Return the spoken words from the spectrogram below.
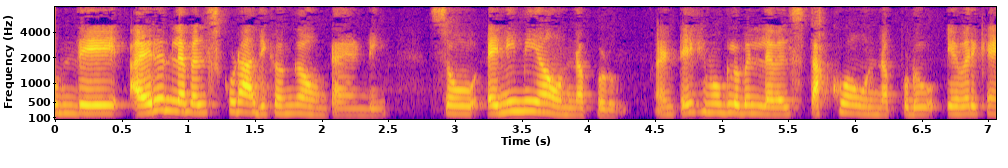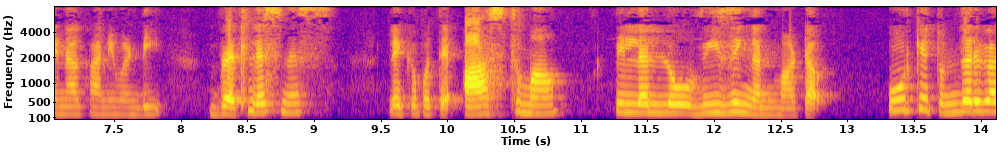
ఉండే ఐరన్ లెవెల్స్ కూడా అధికంగా ఉంటాయండి. సో ఎనీమియా ఉన్నప్పుడు అంటే హిమోగ్లోబిన్ లెవెల్స్ తక్కువ ఉన్నప్పుడు ఎవరికైనా కానివ్వండి బ్రెత్లెస్నెస్ లేకపోతే ఆస్థమా పిల్లల్లో వీజింగ్ అన్నమాట. ఊరికే తొందరగా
